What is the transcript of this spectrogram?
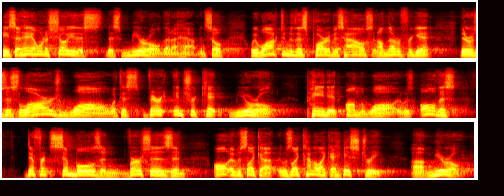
he said, Hey, I want to show you this, this mural that I have. And so we walked into this part of his house and I'll never forget, there was this large wall with this very intricate mural painted on the wall. It was all this different symbols and verses and all, it was like a, it was like kind of like a history uh, mural.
